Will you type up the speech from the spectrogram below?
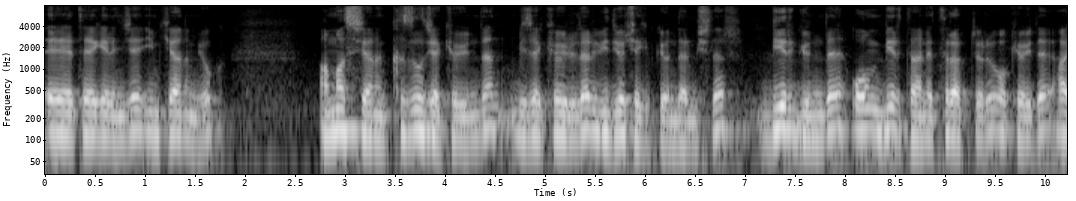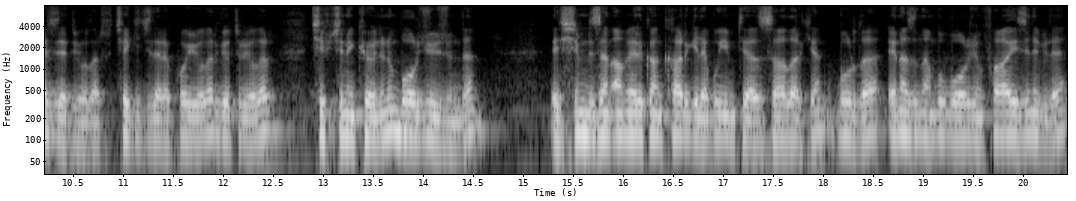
EYT gelince imkanım yok. Amasya'nın Kızılca köyünden bize köylüler video çekip göndermişler. Bir günde 11 tane traktörü o köyde haczediyorlar. Çekicilere koyuyorlar, götürüyorlar. Çiftçinin köylünün borcu yüzünden. E şimdi sen Amerikan Kargil'e bu imtiyazı sağlarken burada en azından bu borcun faizini bile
